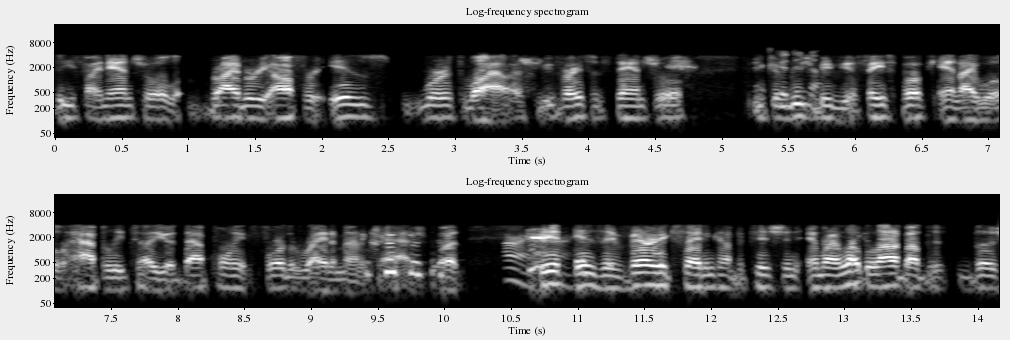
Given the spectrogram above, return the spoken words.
the financial bribery offer is worthwhile it should be very substantial you That's can reach me via Facebook, and I will happily tell you at that point for the right amount of cash. but right. it all right. is a very exciting competition, and what I like a lot about the the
